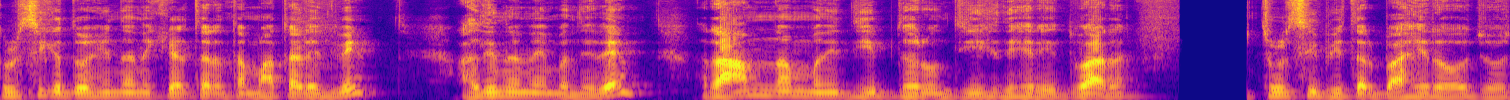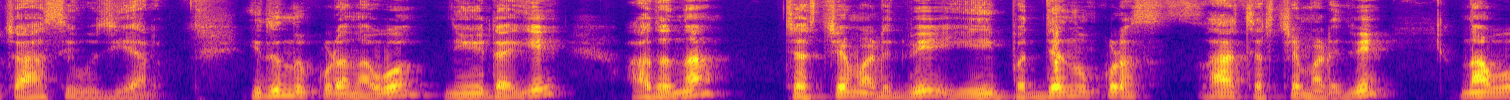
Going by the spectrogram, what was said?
ತುಳಸಿಗೆ ದೋಹಿಂದಾನೆ ಕೇಳ್ತಾರೆ ಅಂತ ಮಾತಾಡಿದ್ವಿ ಅದರಿಂದನೇ ಬಂದಿದೆ ರಾಮ್ ನಮ್ ಮನಿ ದೀಪ್ ಧರು ದೀಹ್ ದೇಹರಿ ದ್ವಾರ ತುಳಸಿ ಭೀತರ್ ಬಾಹಿರೋ ಜೋ ಚಾಹಸಿ ಉಜಿಯಾರ್ ಇದನ್ನು ಕೂಡ ನಾವು ನೀಟಾಗಿ ಅದನ್ನು ಚರ್ಚೆ ಮಾಡಿದ್ವಿ ಈ ಪದ್ಯನೂ ಕೂಡ ಸಹ ಚರ್ಚೆ ಮಾಡಿದ್ವಿ ನಾವು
